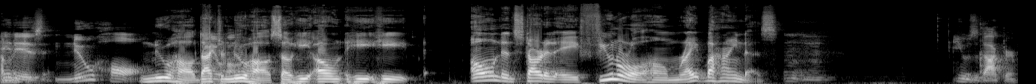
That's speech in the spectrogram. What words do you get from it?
it is New Hall. Newhall, Doctor Newhall. Newhall. So he owned he he owned and started a funeral home right behind us. He was a doctor.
